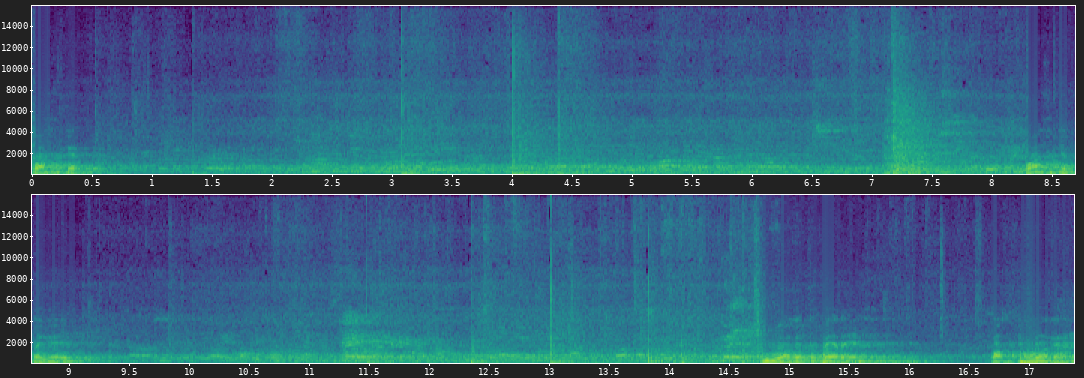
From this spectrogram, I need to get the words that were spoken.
Basket. Basket again. Back to Wagan.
